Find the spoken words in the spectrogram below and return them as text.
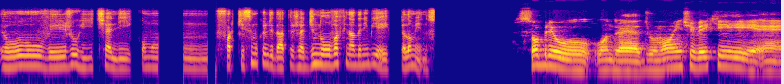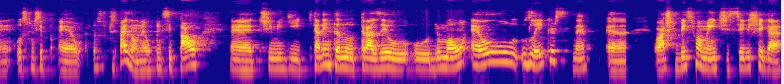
eu vejo o Heat ali como um fortíssimo candidato já de novo à final da NBA, pelo menos. Sobre o, o André Drummond, a gente vê que é, os, princip, é, os principais não, né? O principal é, time que está tentando trazer o, o, Drummond é o, os Lakers, né? É, eu acho que principalmente se ele chegar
